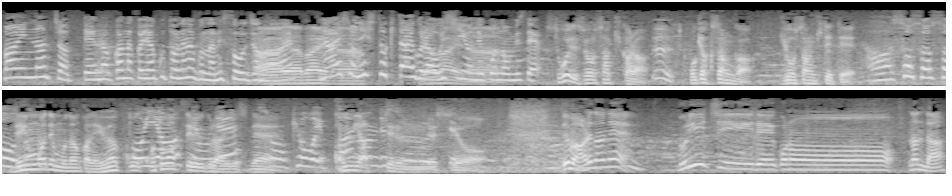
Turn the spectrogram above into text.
ぱいになっちゃってなかなか役取れなくなりそうじゃない？内緒にしときたいぐらい美味しいよねこのお店。すごいですよさっきから、うん。お客さんが行さん来てて。ああそうそうそう。電話でもなんかね予約を断ってるぐらいですね。そう今日はいっぱいなんですてるんですよ。でもあれだね、ブリーチでこのなんだ？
